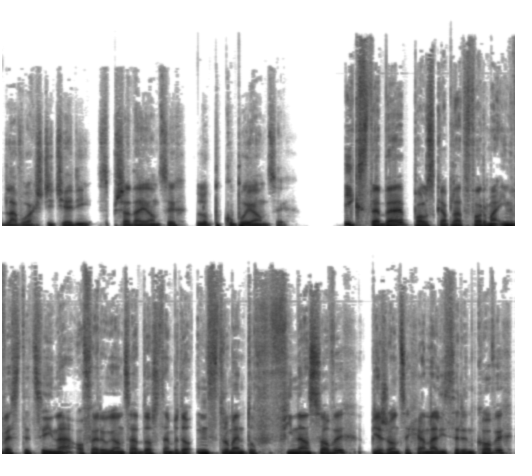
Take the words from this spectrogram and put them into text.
dla właścicieli, sprzedających lub kupujących. XTB, polska platforma inwestycyjna oferująca dostęp do instrumentów finansowych, bieżących analiz rynkowych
